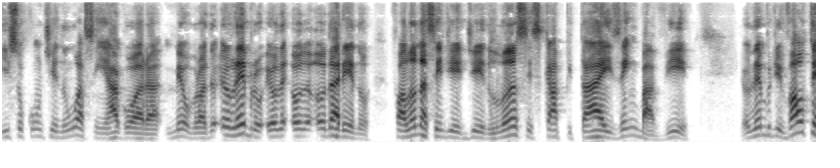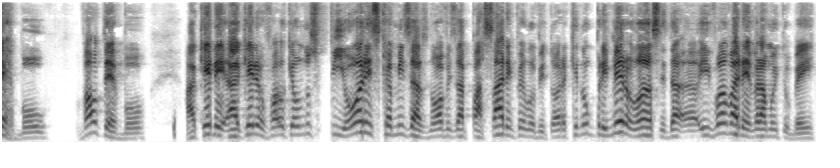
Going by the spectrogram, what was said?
Isso continua assim. Agora, meu brother, eu lembro, eu, eu, eu Darino, falando assim de, de lances capitais em Bavi, eu lembro de Walter Bow, Walter Bow, Aquele, aquele eu falo que é um dos piores camisas novas a passarem pelo Vitória, que no primeiro lance, da, Ivan vai lembrar muito bem,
